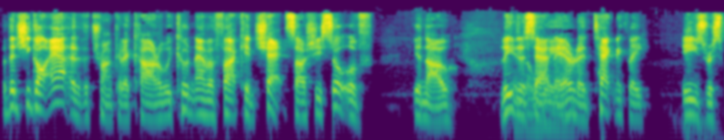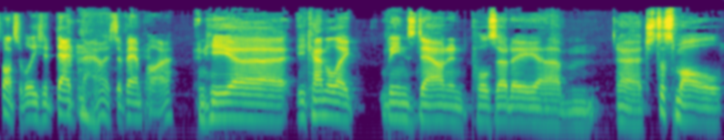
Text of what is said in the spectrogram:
But then she got out of the trunk of the car and we couldn't have a fucking chat. So she sort of, you know, leading In us the out there. And technically, he's responsible. He's a dad now as a vampire. and he uh he kind of like leans down and pulls out a um uh just a small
